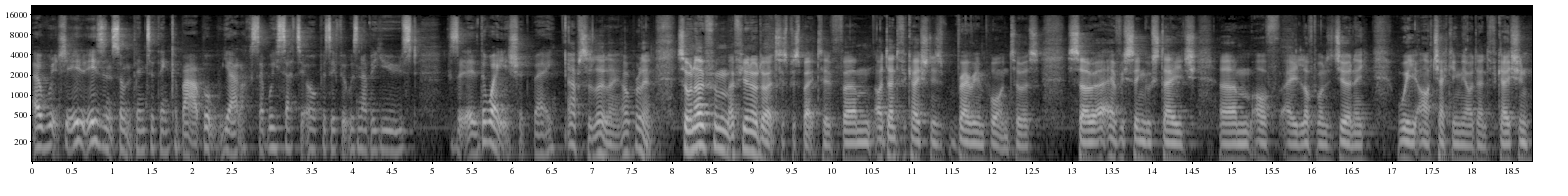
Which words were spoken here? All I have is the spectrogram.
uh, which i- isn't something to think about. But yeah, like I said, we set it up as if it was never used because the way it should be. Absolutely. Oh, brilliant. So I know from a funeral director's perspective, um, identification is very important to us. So at every single stage um, of a loved one's journey, we are checking the identification.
